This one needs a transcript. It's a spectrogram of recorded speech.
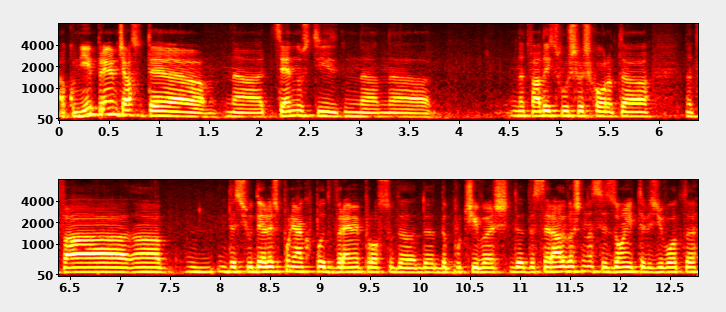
ако ние приемем част от тези на ценности, на, на, на това да изслушваш хората, на това а, да си отделяш по някакъв път време, просто да, да, да почиваш, да, да се радваш на сезоните в живота,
